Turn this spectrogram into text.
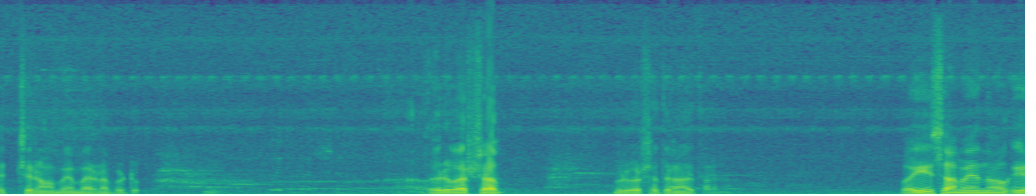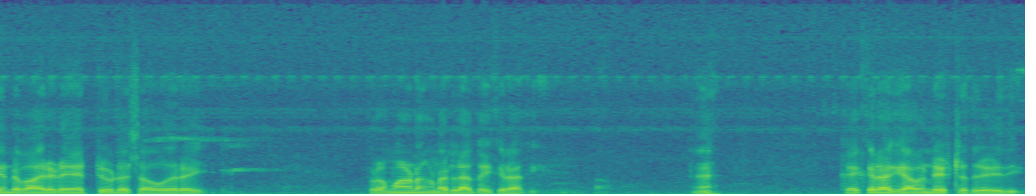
അച്ഛനും അമ്മയും മരണപ്പെട്ടു. ഒരു വർഷം. ഒരു വർഷത്തിനകത്ത്. അപ്പോൾ ഈ സമയം നോക്കി എന്റെ ഭാര്യയുടെ ഏറ്റവും ഇളയ സഹോദരൻ പ്രമാണങ്ങളെല്ലാം കൈക്കലാക്കി. ഏ? കൈക്കലാക്കി അവന്റെ ഇഷ്ടത്തിൽ എഴുതി.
